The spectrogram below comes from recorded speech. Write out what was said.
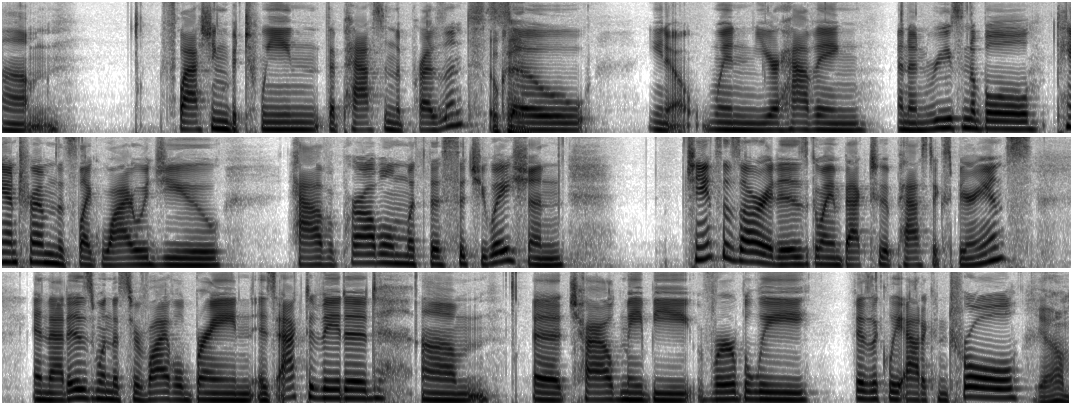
um, flashing between the past and the present. Okay. So, you know, when you're having an unreasonable tantrum that's like, why would you have a problem with this situation? chances are it is going back to a past experience. And that is when the survival brain is activated. Um, a child may be verbally, physically out of control, Yeah.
